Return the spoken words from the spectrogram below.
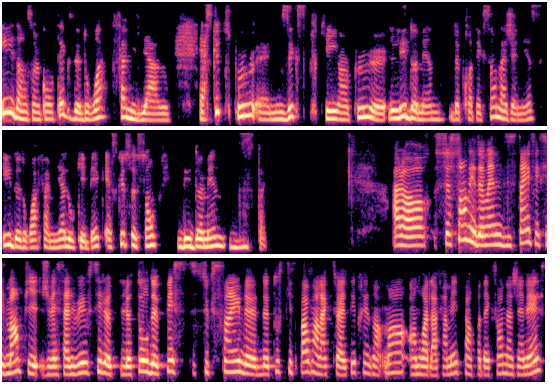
et dans un contexte de droit familial. Est-ce que tu peux euh, nous expliquer un peu les domaines de protection de la jeunesse et de droit familial au Québec? Est-ce que ce sont des domaines distincts? Alors, ce sont des domaines distincts, effectivement, puis je vais saluer aussi le, tour de piste succinct de, tout ce qui se passe dans l'actualité présentement en droit de la famille et en protection de la jeunesse.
